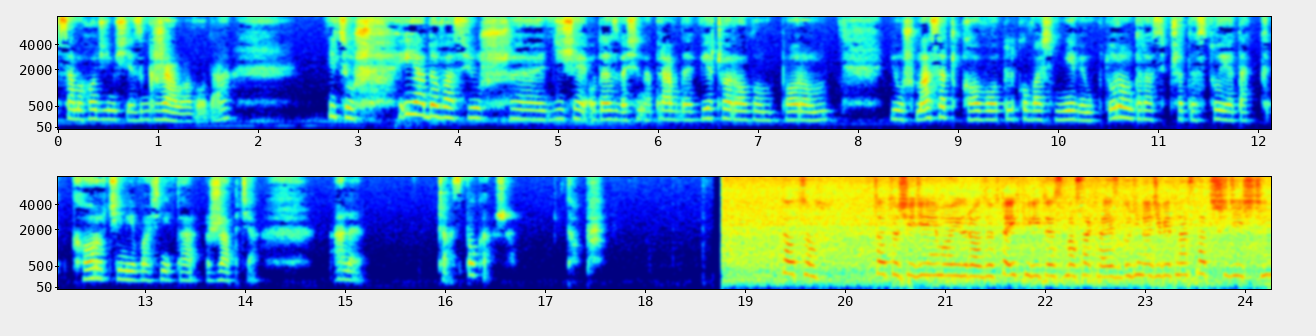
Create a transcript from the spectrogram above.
w samochodzie mi się zgrzała woda. I cóż, i ja do Was już e, dzisiaj odezwę się naprawdę wieczorową porą, już maseczkowo, tylko właśnie nie wiem, którą teraz przetestuję, tak korci mnie właśnie ta żabcia, ale czas pokaże. Topa. To co? To, co się dzieje, moi drodzy, w tej chwili to jest masakra. Jest godzina 19.30,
